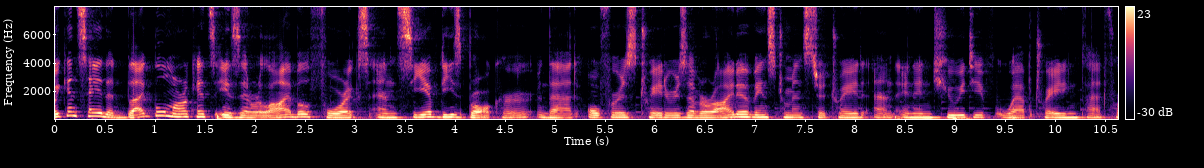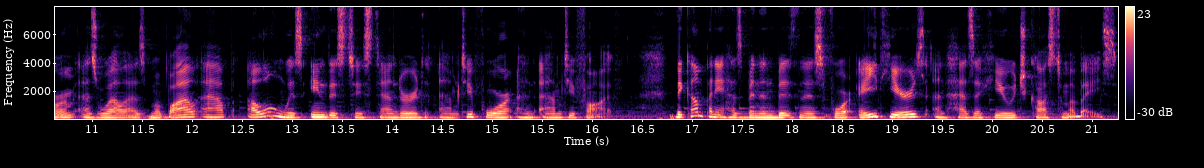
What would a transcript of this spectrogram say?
We can say that Black Bull Markets is a reliable Forex and CFDs broker that offers traders a variety of instruments to trade and an intuitive web trading platform as well as mobile app along with industry standard MT4 and MT5. The company has been in business for 8 years and has a huge customer base.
